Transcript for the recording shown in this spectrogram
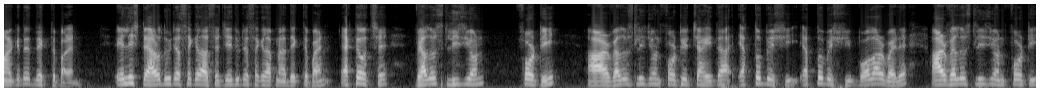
মার্কেটে দেখতে পারেন। এই লিস্টে আরও দুইটা সাইকেল আছে, যে দুইটা সাইকেল আপনারা দেখতে পারেন। একটা হচ্ছে ভ্যালুস লিজিয়ন ফোরটি আর ভ্যালুস লিজিয়ন ফোরটির চাহিদা এত বেশি এত বেশি বলার বাইরে। আর ভ্যালুস লিজিয়ন ফোরটি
